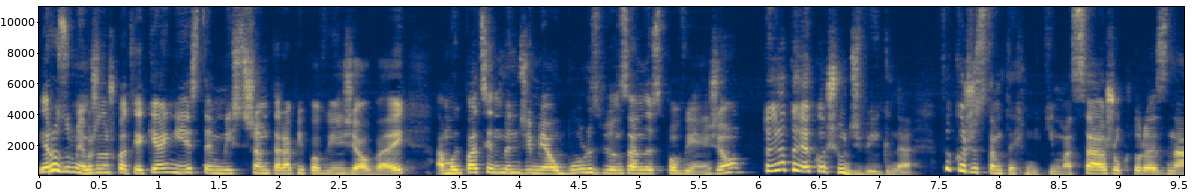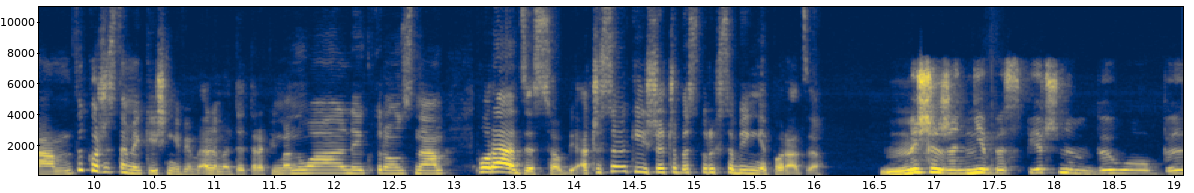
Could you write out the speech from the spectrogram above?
ja rozumiem, że na przykład jak ja nie jestem mistrzem terapii powięziowej, a mój pacjent będzie miał ból związany z powięzią, to ja to jakoś udźwignę. Wykorzystam techniki masażu, które znam, wykorzystam jakieś, nie wiem, elementy terapii manualnej, którą znam, poradzę sobie. A czy są jakieś rzeczy, bez których sobie nie poradzę? Myślę, że niebezpiecznym byłoby,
